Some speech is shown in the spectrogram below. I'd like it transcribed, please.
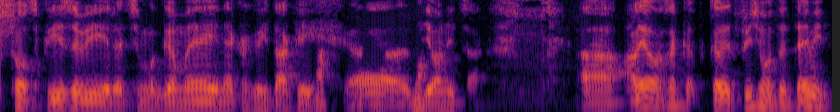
short squeezevi, recimo GME i nekakvih takvih uh, dionica. Uh, ali evo, sad kad, kad pričamo o toj temi,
